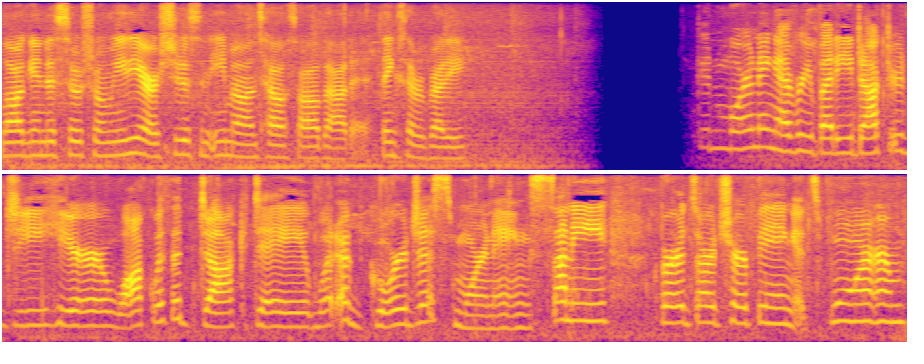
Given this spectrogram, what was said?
log into social media or shoot us an email and tell us all about it. Thanks, everybody. Good morning, everybody. Dr. G here. Walk with a Doc Day. What a gorgeous morning. Sunny, birds are chirping, it's warm.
